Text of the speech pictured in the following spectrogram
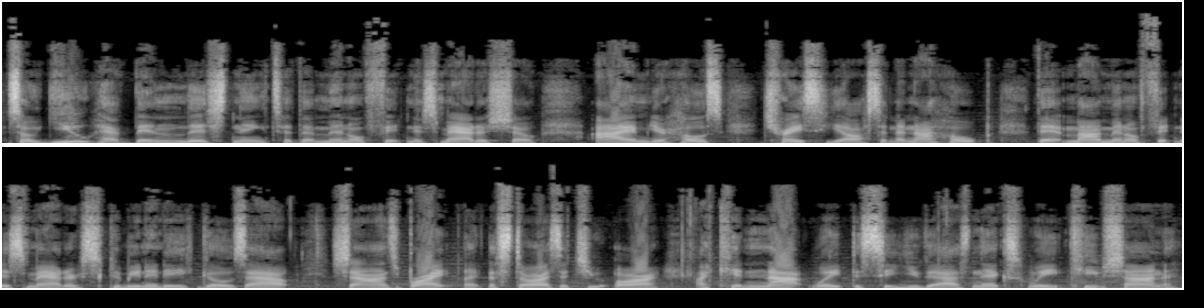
So you have been listening to the Mental Fitness Matters show. I am your host, Tracy Austin, and I hope that my Mental Fitness Matters community goes out, shines bright like the stars that you are. I cannot wait to see you guys next week. Keep shining.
